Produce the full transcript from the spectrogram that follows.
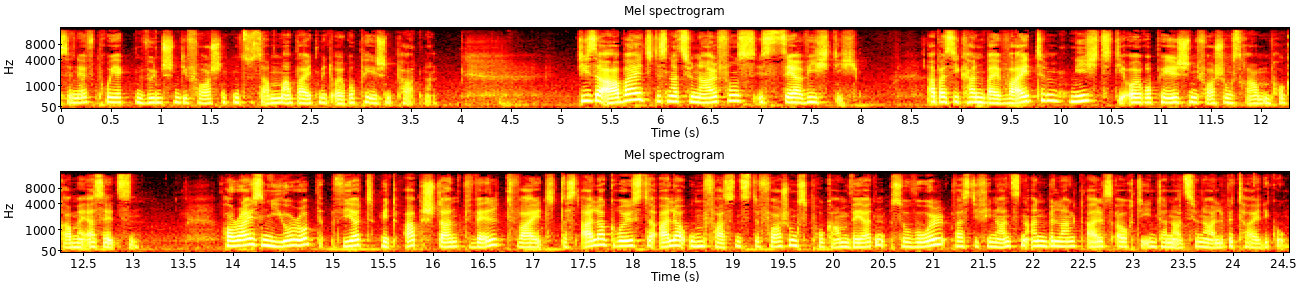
SNF-Projekten wünschen die Forschenden Zusammenarbeit mit europäischen Partnern. Diese Arbeit des Nationalfonds ist sehr wichtig, aber sie kann bei weitem nicht die europäischen Forschungsrahmenprogramme ersetzen. Horizon Europe wird mit Abstand weltweit das allergrößte, allerumfassendste Forschungsprogramm werden, sowohl was die Finanzen anbelangt als auch die internationale Beteiligung.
